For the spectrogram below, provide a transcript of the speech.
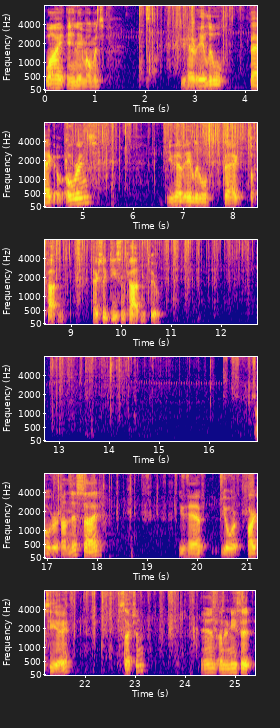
why in a moment. You have a little bag of O-rings. You have a little bag of cotton. Actually decent cotton too. Over on this side, you have your RTA section, and underneath it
